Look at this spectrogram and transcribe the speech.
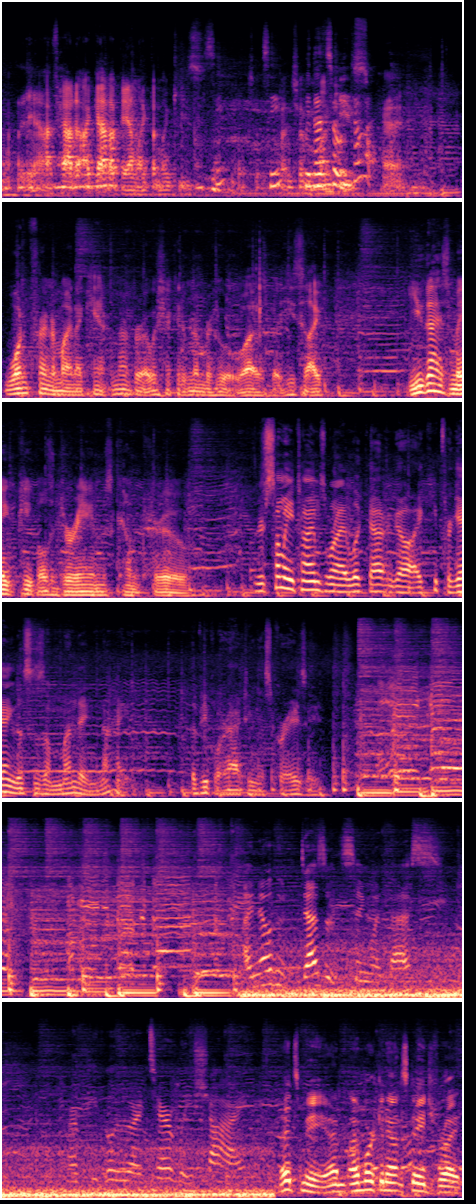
Uh, yeah, I've had, I got a band like the Monkees. See? See? bunch Well, that's what we got. Right. One friend of mine, I can't remember, I wish I could remember who it was, but he's like, You guys make people's dreams come true. There's so many times when I look out and go, I keep forgetting this is a Monday night. The people are acting this crazy. I know who doesn't sing with us are people who are terribly shy That's me. I'm, I'm working out stage fright.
